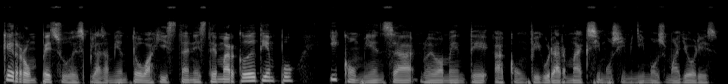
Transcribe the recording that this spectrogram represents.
que rompe su desplazamiento bajista en este marco de tiempo y comienza nuevamente a configurar máximos y mínimos mayores.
